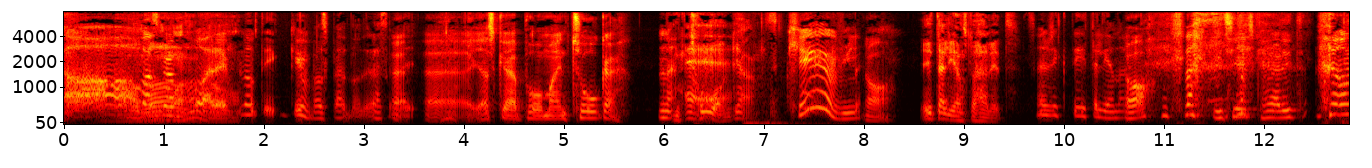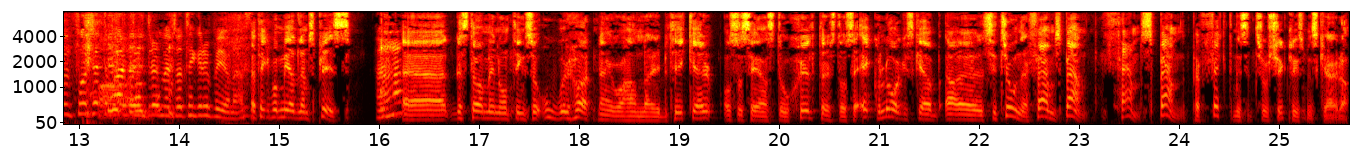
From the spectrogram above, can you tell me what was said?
Åh, vad ska du på dig för någonting? Gud vad spännande det här ska bli. Uh, jag ska på mig en toga. Nej, Tåga. Kul! Ja, Italienskt och härligt. Så en riktig italienare. ja. italiensk härligt. Om vi fortsätter bara runt rummet, vad tänker du på Jonas? Jag tänker på medlemspris. Eh, det stör mig någonting så oerhört när jag går och handlar i butiker och så ser jag en stor skylt där det står så ekologiska eh, citroner, fem spänn. Fem spänn, perfekt med citronkyckling som jag ska göra idag.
